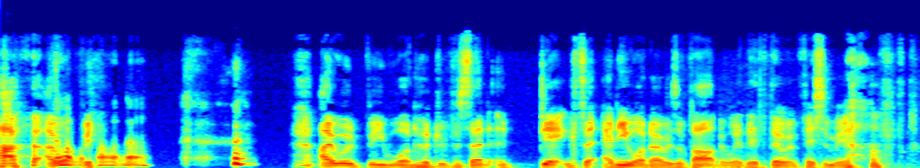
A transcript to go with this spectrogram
I, I yell at my partner. I would be one hundred percent a dick to anyone I was a partner with if they were pissing me off.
